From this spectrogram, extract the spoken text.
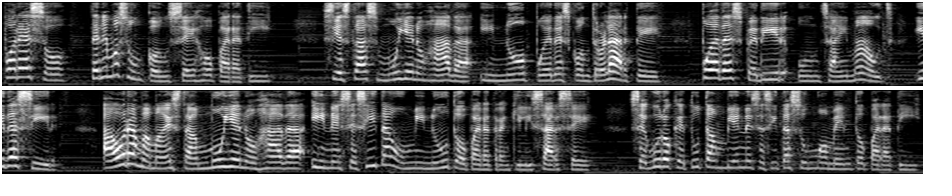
Por eso, tenemos un consejo para ti. Si estás muy enojada y no puedes controlarte, puedes pedir un timeout y decir, ahora mamá está muy enojada y necesita un minuto para tranquilizarse. Seguro que tú también necesitas un momento para ti.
